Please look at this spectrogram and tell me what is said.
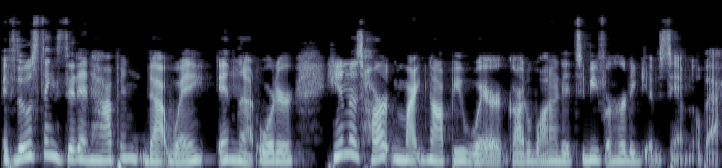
if those things didn't happen that way in that order, Hannah's heart might not be where God wanted it to be for her to give Samuel back.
